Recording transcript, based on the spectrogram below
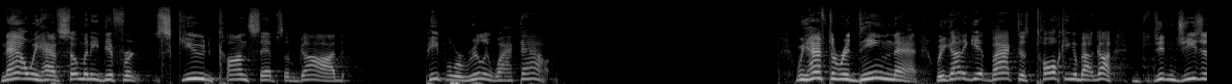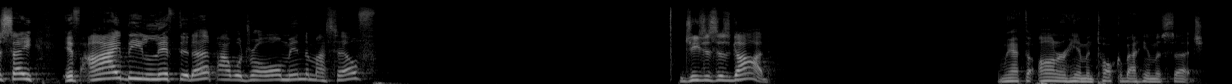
Now we have so many different skewed concepts of God, people are really whacked out. We have to redeem that. We got to get back to talking about God. Didn't Jesus say, If I be lifted up, I will draw all men to myself? Jesus is God. And we have to honor him and talk about him as such.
